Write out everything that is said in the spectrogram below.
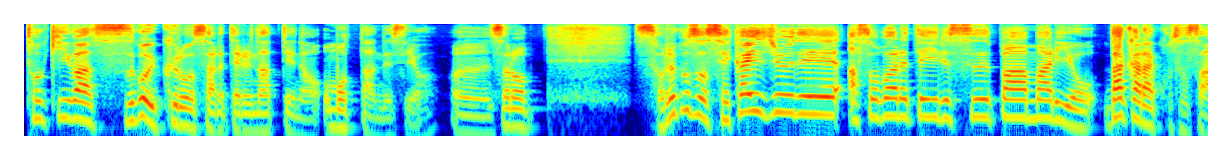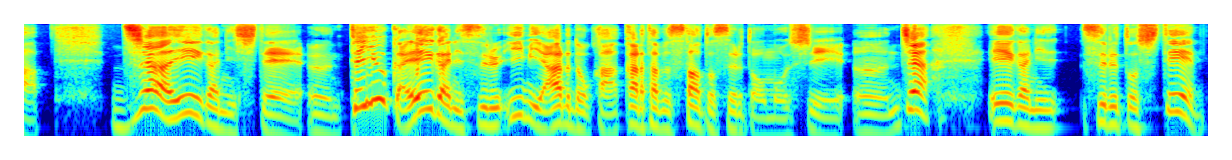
時はすごい苦労されてるなっていうのは思ったんですよ。うん、その、それこそ世界中で遊ばれているスーパーマリオだからこそさ、じゃあ映画にして、うん、っていうか映画にする意味あるのかから多分スタートすると思うし、うん、じゃあ映画にするとして、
